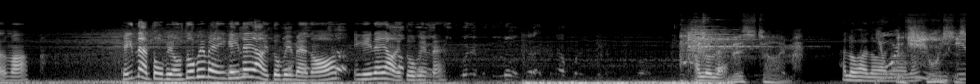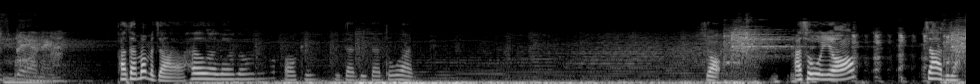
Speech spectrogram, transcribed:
တယ်မှာဂိန်းတန်တိုးပေးအောင်တိုးပေးမယ်ဂိန်းနဲ့ရောက်ရင်တိုးပေးမယ်နော်ဂိန်းနဲ့ရောက်ရင်တိုးပေးမယ် hello လဲ this time hello hello hello hello is banning ဘာသာမှမကြားရ hello hello hello okay ဒီတန်ဒီတန်တော့ yo အဆိုရောကြားပြီလား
